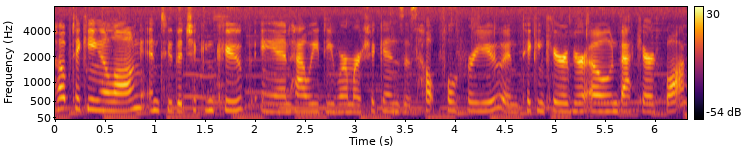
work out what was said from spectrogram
I hope taking along into the chicken coop and how we deworm our chickens is helpful for you and taking care of your own backyard flock.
